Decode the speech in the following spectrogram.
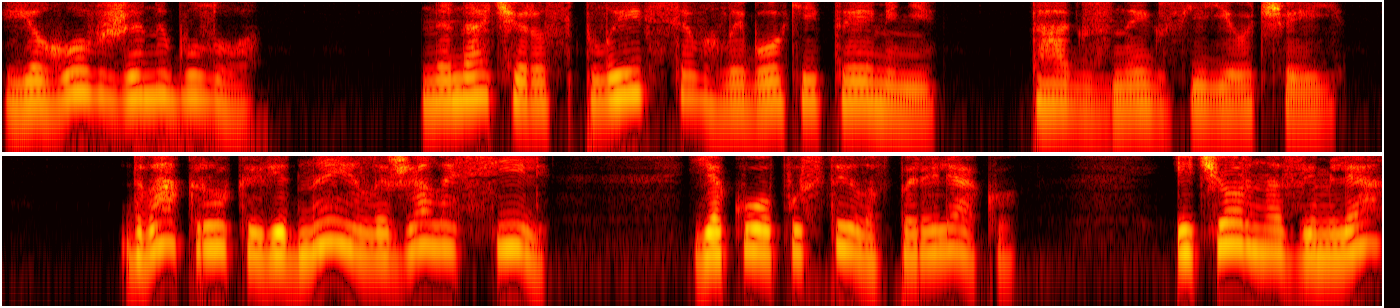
його вже не було. неначе розплився в глибокій теміні, так зник з її очей. Два кроки від неї лежала сіль, яку опустила в переляку, і чорна земля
